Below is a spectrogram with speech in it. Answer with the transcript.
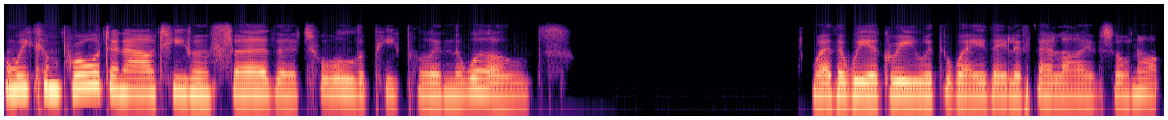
And we can broaden out even further to all the people in the world, whether we agree with the way they live their lives or not.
